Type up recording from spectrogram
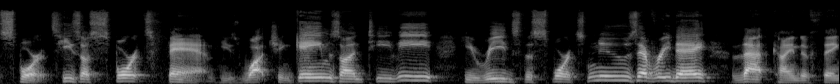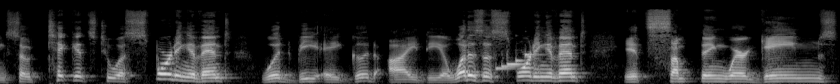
sports. He's a sports fan. He's watching games on TV. He reads the sports news every day, that kind of thing. So, tickets to a sporting event would be a good idea. What is a sporting event? It's something where games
